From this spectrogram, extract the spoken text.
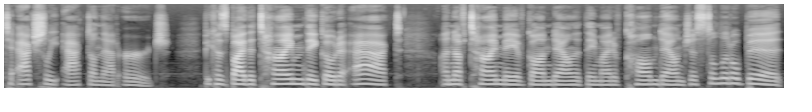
to actually act on that urge. Because by the time they go to act, enough time may have gone down that they might have calmed down just a little bit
